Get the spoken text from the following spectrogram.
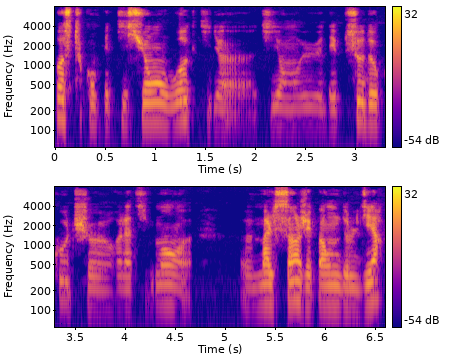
post-compétition ou autres qui, euh, qui ont eu des pseudo-coachs euh, relativement euh, malsains, j'ai pas honte de le dire,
